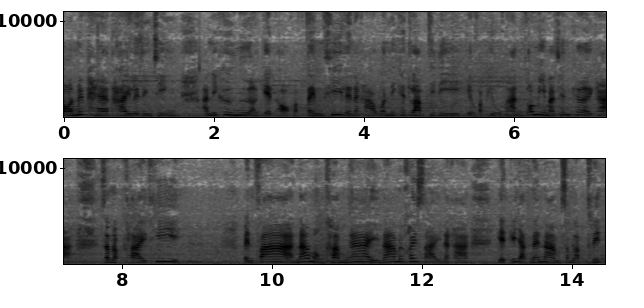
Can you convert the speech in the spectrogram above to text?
ร้อนไม่แพ้ไทยเลยจริง ๆ อันนี้คือเหงื่อเกล็ดออกแบบเต็มที่เลยนะคะ วันนี้เคล็ดลับดีๆเกี่ยวกับผิวพรรณก็มีมาเช่นเคยค่ะสำหรับใครที่ เป็นฝ้าหน้าหมองคล้ำง่าย หน้าไม่ค่อยใสนะคะ เกดก็อยากแนะนำสำหรับทริป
